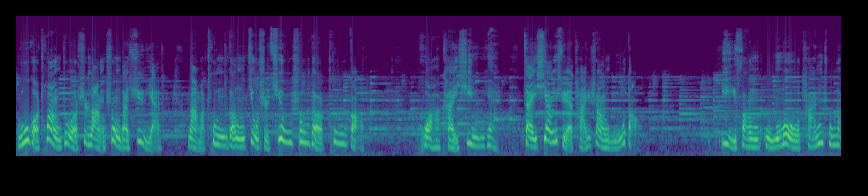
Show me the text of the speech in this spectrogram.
如果创作是朗诵的序言，那么春耕就是秋收的初稿。花开新艳，在香雪台上舞蹈，一方古木弹出了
